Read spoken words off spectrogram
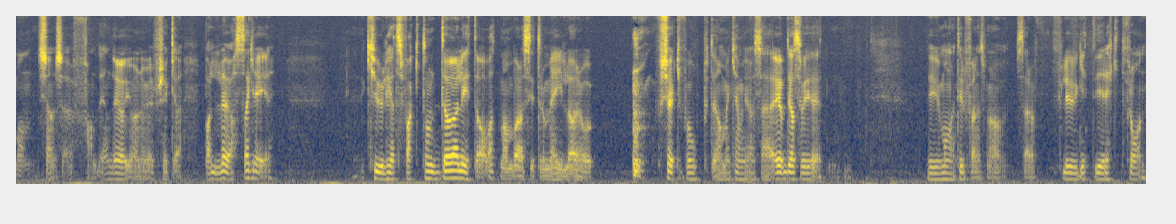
man känner sig, fan det enda jag gör nu är att försöka bara lösa grejer. Kulhetsfaktorn dör lite av att man bara sitter och mejlar och försöker få ihop det. Ja, men kan vi göra så här? Det, är alltså, det det är ju många tillfällen som jag har så här, flugit direkt från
